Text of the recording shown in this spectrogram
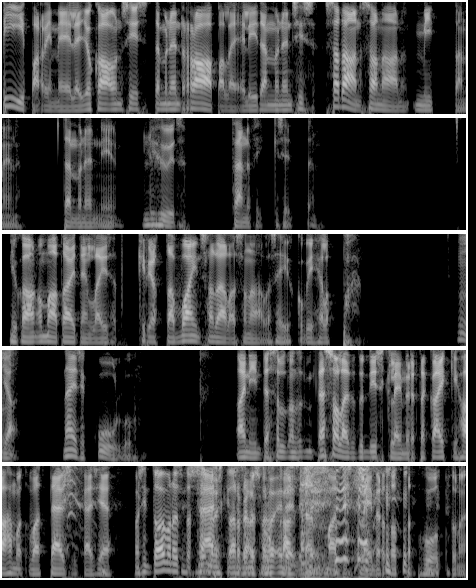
piipari meille, joka on siis tämmöinen raapale, eli tämmöinen siis sadan sanan mittainen tämmöinen niin lyhyt fanfikki sitten, joka on oma taiteenlajinsa, kirjoittaa vain sadalla sanalla, se ei ole kovin helppoa. Mm. Ja näin se kuuluu. Ai niin, tässä on, tässä on laitettu disclaimer, että kaikki hahmot ovat täysikäisiä. Mä olisin toivonut, että tuossa Se- se olisi äskeisessä olisi ollut tämä disclaimer totta puhuttuna.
